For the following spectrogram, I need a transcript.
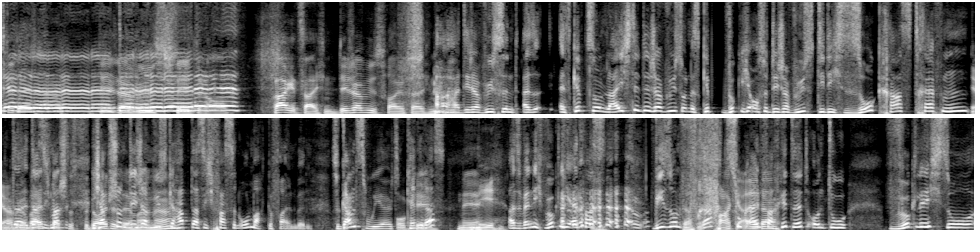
Déjà-vu steht drauf. Fragezeichen. Déjà-vus, Fragezeichen. Ah, Déjà-vus sind, also es gibt so leichte Déjà-vus und es gibt wirklich auch so Déjà-vus, die dich so krass treffen, Ja. da, Du dass weißt, ich manchmal, das ich habe schon Déjà-vus ne? gehabt, dass ich fast in Ohnmacht gefallen bin. So ganz weird. Okay. Kennt ihr das? Nee. Nee. Also wenn dich wirklich etwas wie so ein Frachtzug fuck, einfach hittet und du wirklich so,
